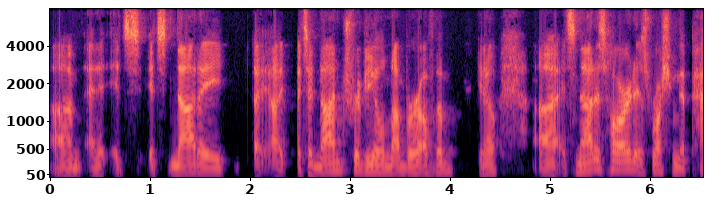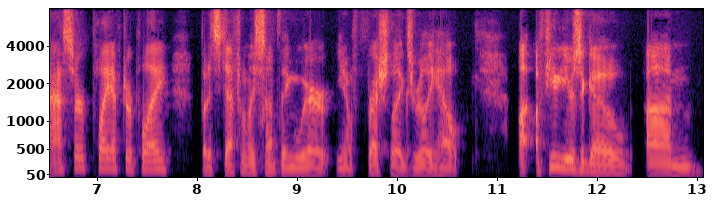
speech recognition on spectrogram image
um, and it, it's it's not a, a, it's a non trivial number of them. You know, uh, it's not as hard as rushing the passer play after play, but it's definitely something where you know fresh legs really help. A few years ago, um,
